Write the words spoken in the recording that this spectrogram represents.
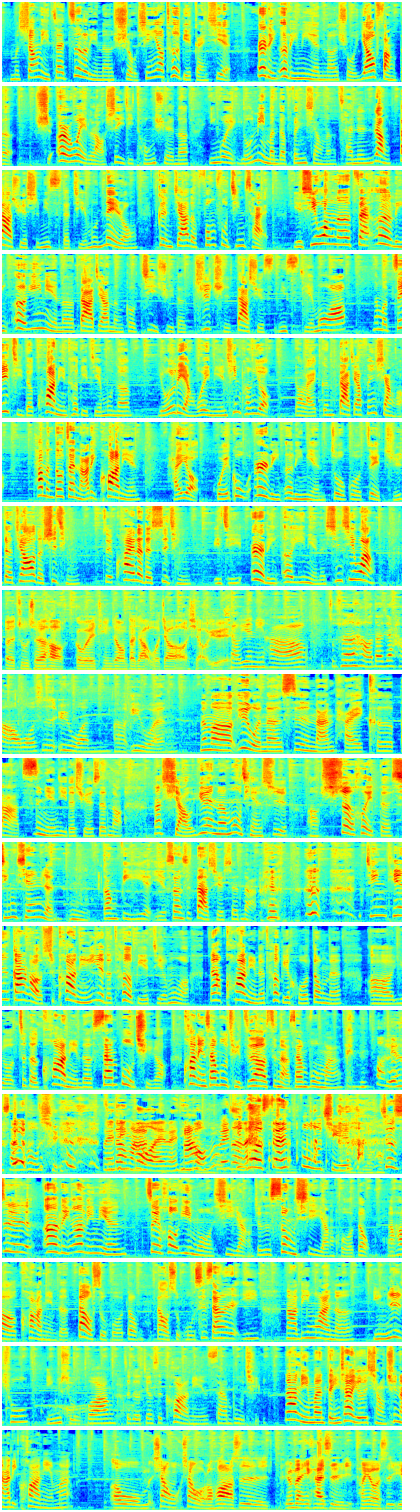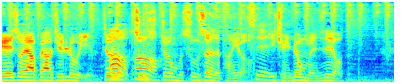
那么桑尼在这里呢，首先要特别感谢。二零二零年呢，所邀访的十二位老师以及同学呢，因为有你们的分享呢，才能让大学史密斯的节目内容更加的丰富精彩。也希望呢，在二零二一年呢，大家能够继续的支持大学史密斯节目哦。那么这一集的跨年特别节目呢，有两位年轻朋友要来跟大家分享哦，他们都在哪里跨年？还有回顾二零二零年做过最值得骄傲的事情、最快乐的事情。以及二零二一年的新希望。呃，主持人好，各位听众大家好，我叫小月。小月你好，主持人好，大家好，我是玉文啊，玉文。那么玉文呢是南台科大四年级的学生哦。那小月呢目前是啊社会的新鲜人，嗯，刚毕业也算是大学生呐。今天刚好是跨年夜的特别节目哦。那跨年的特别活动呢，呃，有这个跨年的三部曲哦。跨年三部曲知道是哪三部吗？跨年三部曲 没听过哎，没听过，没听过三部曲，就是二零二零年。最后一抹夕阳就是送夕阳活动，然后跨年的倒数活动，倒数五四三二一。那另外呢，迎日出，迎曙光，这个就是跨年三部曲。那你们等一下有想去哪里跨年吗？呃，我们像像我的话是原本一开始朋友是约说要不要去露营，就住就我们宿舍的朋友是一群，因为我们是有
